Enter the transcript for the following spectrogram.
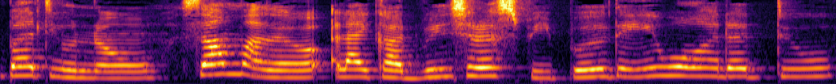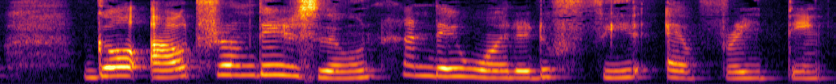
But you know some other like adventurous people they wanted to go out from their zone and they wanted to feel everything.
